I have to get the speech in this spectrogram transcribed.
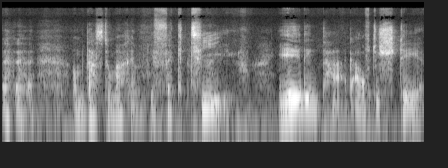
um das zu machen, effektiv jeden Tag aufzustehen,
